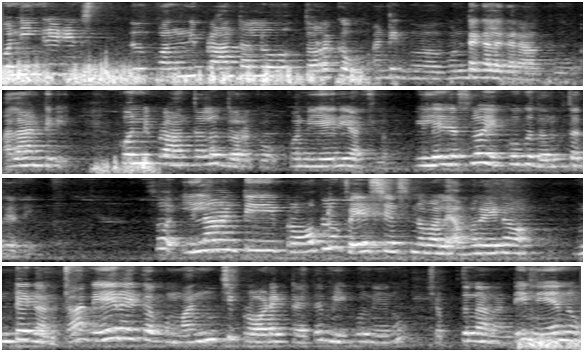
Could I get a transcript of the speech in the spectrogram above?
కొన్ని ఇంగ్రీడియంట్స్ కొన్ని ప్రాంతాల్లో దొరకవు అంటే ఉండగలగరాకు గుంటగలగరాకు అలాంటివి. కొన్ని ప్రాంతాల్లో దొరకవు కొన్ని ఏరియాస్లో విలేజెస్లో ఎక్కువగా దొరుకుతుంది అది. సో ఇలాంటి ప్రాబ్లం ఫేస్ చేస్తున్న వాళ్ళు ఎవరైనా ఉంటే కనుక నేనైతే ఒక మంచి ప్రోడక్ట్ అయితే మీకు నేను చెప్తున్నానండి. నేను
